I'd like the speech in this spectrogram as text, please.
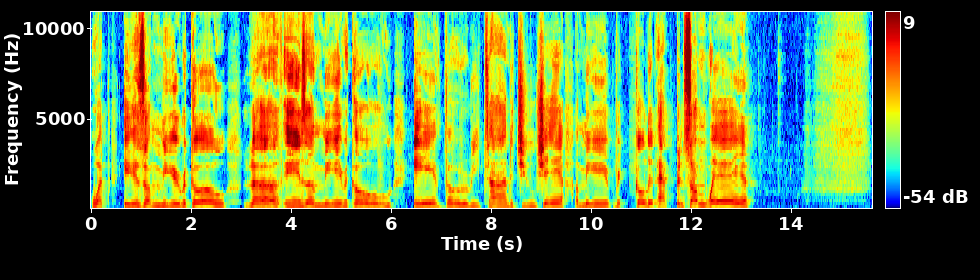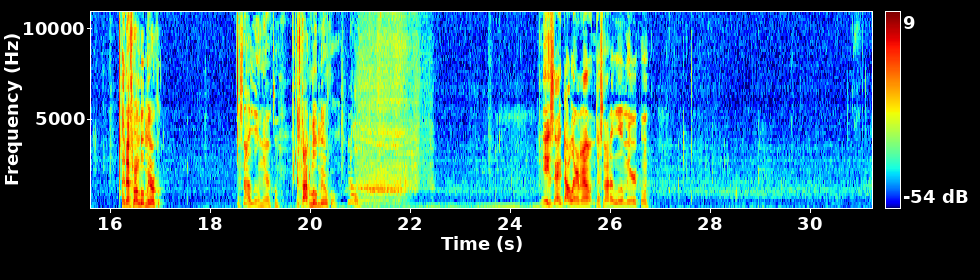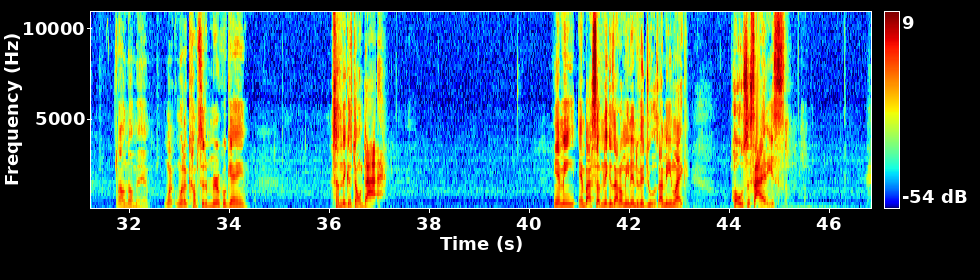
What is a miracle? Love is a miracle. Every time that you share a miracle, it happens somewhere. And that's my little miracle. It's not a little miracle. It's not a little miracle. No. The exact dollar amount, that's not a little miracle. I don't know, man. When when it comes to the miracle game, some niggas don't die. You know what I mean? And by some niggas, I don't mean individuals. I mean like whole societies.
